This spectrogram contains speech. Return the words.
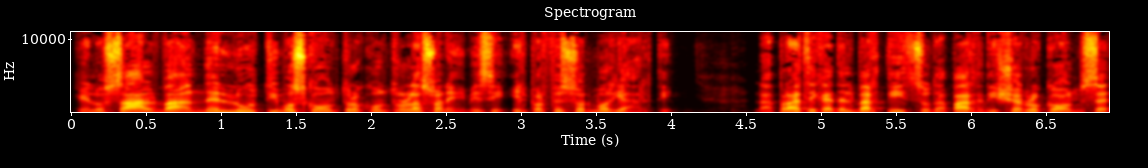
che lo salva nell'ultimo scontro contro la sua nemesi, il professor Moriarty. La pratica del bartizzo da parte di Sherlock Holmes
